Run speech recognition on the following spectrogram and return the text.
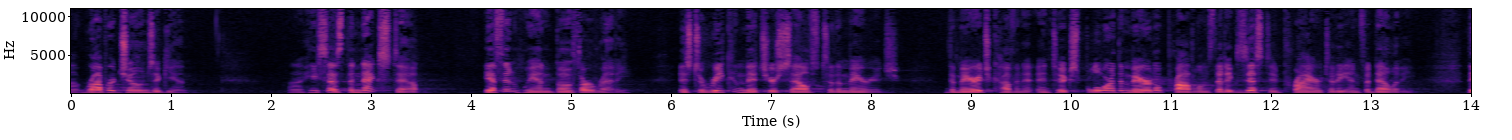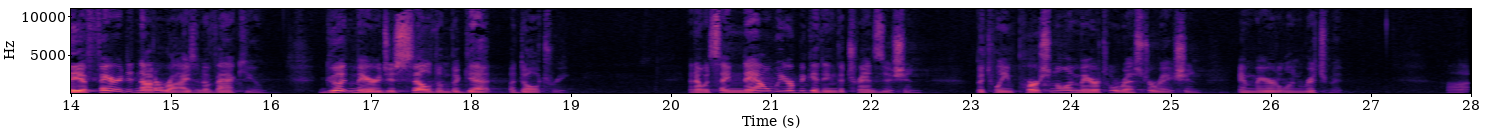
Uh, Robert Jones again. Uh, he says the next step, if and when both are ready, is to recommit yourselves to the marriage, the marriage covenant, and to explore the marital problems that existed prior to the infidelity. The affair did not arise in a vacuum. Good marriages seldom beget adultery. And I would say now we are beginning the transition between personal and marital restoration and marital enrichment. Uh,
